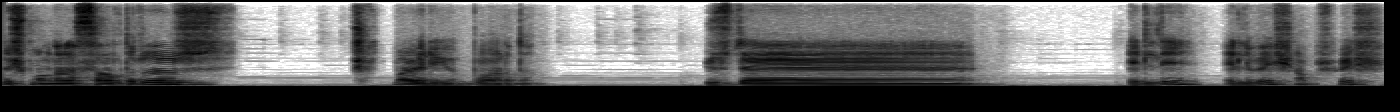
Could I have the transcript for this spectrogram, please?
Düşmanlara saldırır. Çıkma veriyor bu arada. Yüzde 50, 55, 65.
